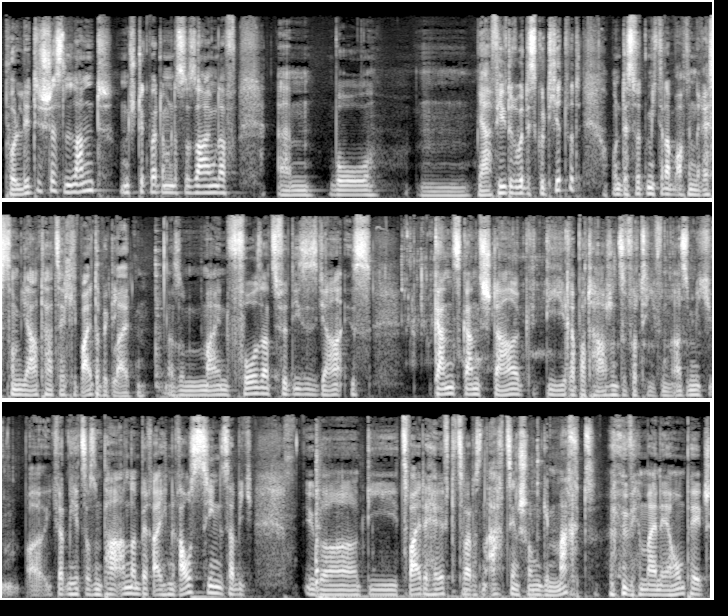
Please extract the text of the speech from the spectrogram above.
politisches Land, ein Stück weit, wenn man das so sagen darf, ähm, wo mh, ja, viel darüber diskutiert wird und das wird mich dann aber auch den Rest vom Jahr tatsächlich weiter begleiten. Also mein Vorsatz für dieses Jahr ist, ganz, ganz stark die Reportagen zu vertiefen. Also mich, ich werde mich jetzt aus ein paar anderen Bereichen rausziehen. Das habe ich über die zweite Hälfte 2018 schon gemacht. Wer meine Homepage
